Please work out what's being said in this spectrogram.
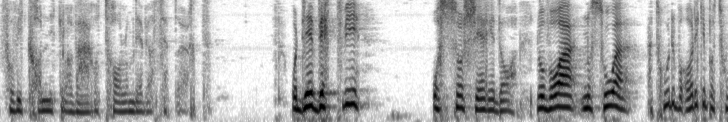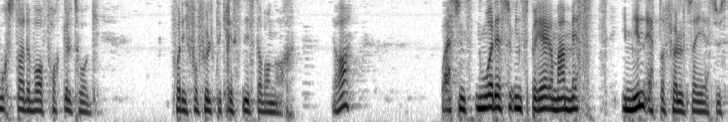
For vi kan ikke la være å tale om det vi har sett og hørt. Og det vet vi også skjer i dag. Nå, jeg, nå så jeg jeg tror det var, var det ikke på torsdag det var fakkeltog for de forfulgte kristne i Stavanger. Ja, og jeg synes Noe av det som inspirerer meg mest i min etterfølgelse av Jesus,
